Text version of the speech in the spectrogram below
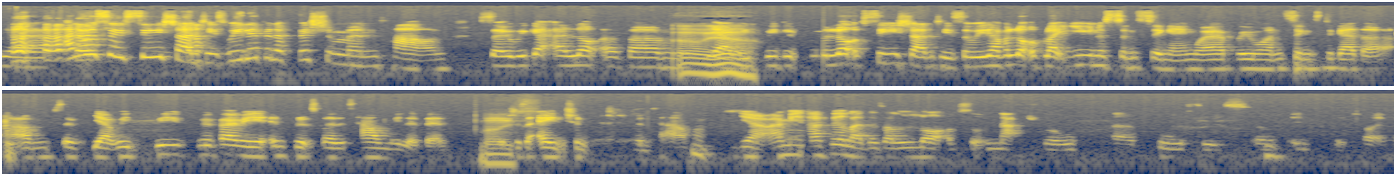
Yeah, and also sea shanties. We live in a fisherman town, so we get a lot of um. Oh, yeah, yeah. we, we do a lot of sea shanties. So we have a lot of like unison singing where everyone sings together. Um, so yeah, we we we're very influenced by the town we live in, Nice. which is an ancient fisherman town. Yeah, I mean, I feel like there's a lot of sort of natural uh, forces of which are like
